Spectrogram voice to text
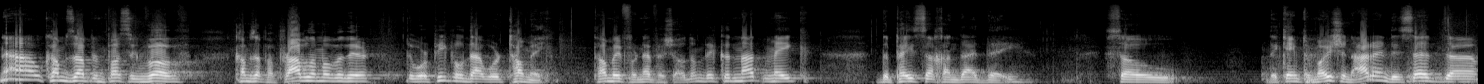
now comes up in Pasuk Vav, comes up a problem over there. There were people that were tamei, tamei for Nefesh Adam. They could not make the Pesach on that day. So they came to Moshe and Aaron. They said, uh,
